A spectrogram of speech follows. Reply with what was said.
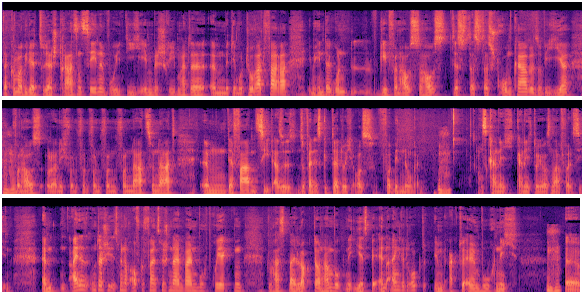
da kommen wir wieder zu der Straßenszene, wo die ich eben beschrieben hatte, ähm, mit dem Motorradfahrer. Im Hintergrund geht von Haus zu Haus das, das, das Stromkabel, so wie hier mhm. von Haus oder nicht von, von, von, von, von Naht zu Naht ähm, der Faden zieht. Also insofern, es gibt da durchaus Verbindungen. Mhm. Das kann ich, kann ich durchaus nachvollziehen. Ähm, ein Unterschied ist mir noch aufgefallen zwischen deinen beiden Buchprojekten. Du hast bei Lockdown Hamburg eine ISBN eingedruckt, im aktuellen Buch nicht. Mhm. Äh,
